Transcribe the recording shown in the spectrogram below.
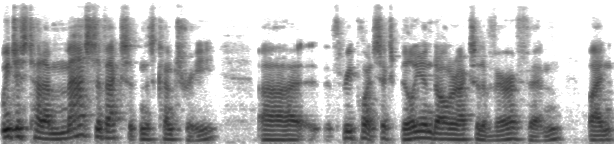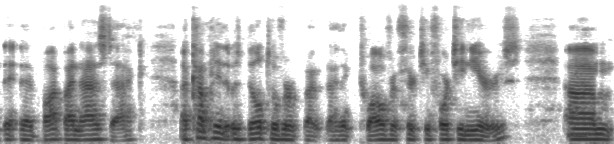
We just had a massive exit in this country, uh, $3.6 billion exit of Verafin by, uh, bought by NASDAQ, a company that was built over, I think, 12 or 13, 14 years um,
